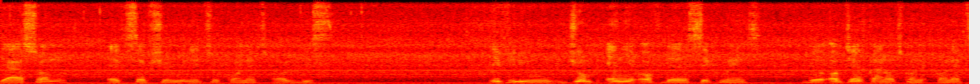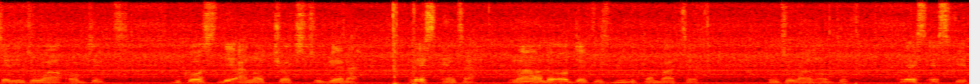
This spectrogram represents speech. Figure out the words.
There are some exceptions. We need to connect all this if you jump any of the segments the object cannot con connected into one object because they are not churched together. Press enter. Now the object is being converted into one object. Press escape.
